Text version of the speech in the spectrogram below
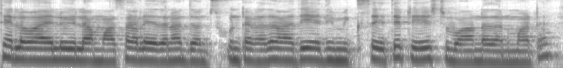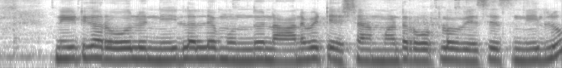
తెల్లవాయలు ఇలా మసాలా ఏదైనా దంచుకుంటా కదా అది అది మిక్స్ అయితే టేస్ట్ బాగుండదు అనమాట నీట్గా రోలు నీళ్ళల్లో ముందు నానబెట్టేసాను అనమాట రోట్లో వేసేసి నీళ్ళు.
